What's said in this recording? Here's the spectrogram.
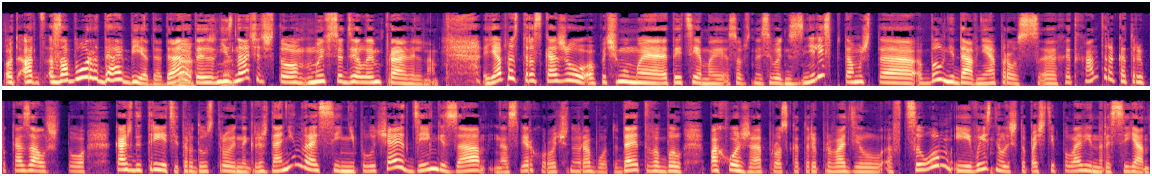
Вот от забора до обеда, да? да Это не да. значит, что мы все делаем правильно. Я просто расскажу, почему мы этой темой, собственно, сегодня занялись, потому что был недавний опрос HeadHunter, который показал, что каждый третий трудоустроенный гражданин в России не получает деньги за сверхурочную работу. До этого был похожий опрос, который проводил в ЦИОМ, и выяснилось, что почти половина россиян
